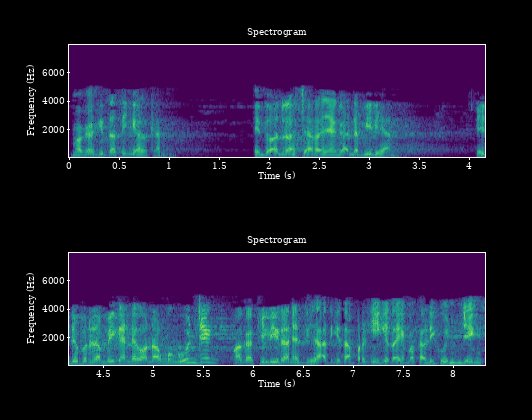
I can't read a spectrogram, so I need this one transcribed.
maka kita tinggalkan. Itu adalah caranya, nggak ada pilihan. Hidup berdampingan dengan orang menggunjing, maka gilirannya di saat kita pergi kita yang bakal digunjing.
